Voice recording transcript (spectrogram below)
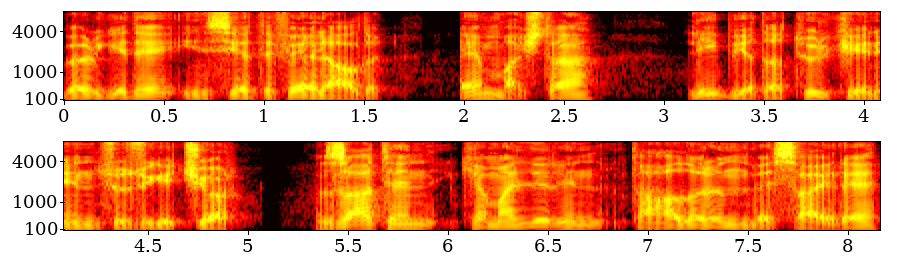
bölgede inisiyatifi ele aldı. En başta Libya'da Türkiye'nin sözü geçiyor. Zaten Kemallerin, Tahaların vesaire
